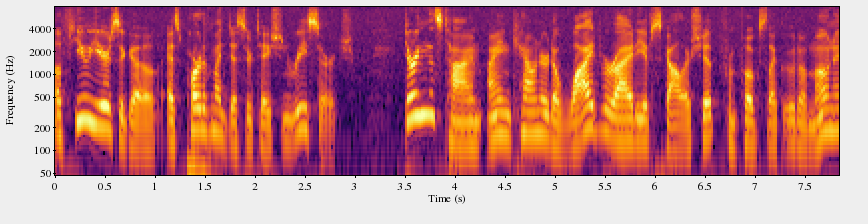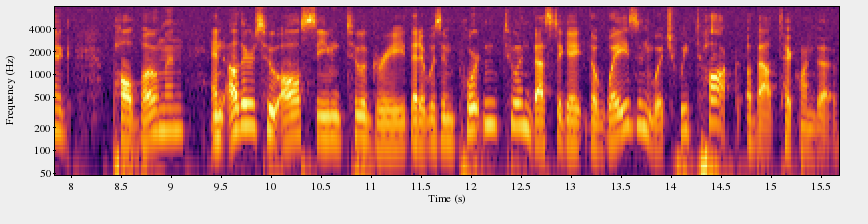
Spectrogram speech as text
a few years ago as part of my dissertation research. During this time, I encountered a wide variety of scholarship from folks like Udo Moenig, Paul Bowman, and others who all seemed to agree that it was important to investigate the ways in which we talk about Taekwondo.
